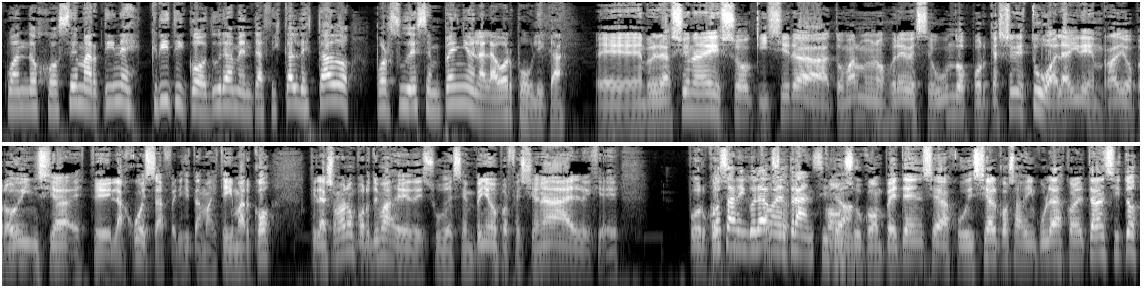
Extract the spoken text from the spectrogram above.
cuando José Martínez criticó duramente al fiscal de Estado por su desempeño en la labor pública. Eh, en relación a eso, quisiera tomarme unos breves segundos porque ayer estuvo al aire en Radio Provincia este, la jueza Felicita Maite y Marcó, que la llamaron por temas de, de su desempeño profesional, eh, por cosas vinculadas con el tránsito. Con su competencia judicial, cosas vinculadas con el tránsito,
